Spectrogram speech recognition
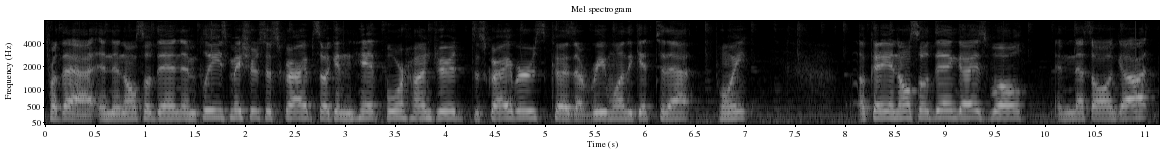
for that. And then also then, and please make sure to subscribe so I can hit 400 subscribers because I really want to get to that point. Okay, and also then guys, well, and that's all I got.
